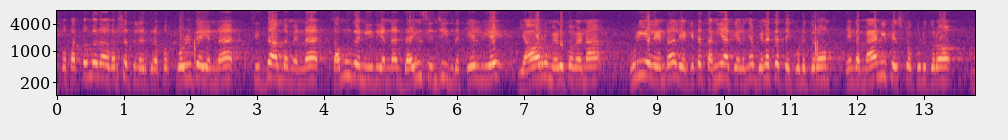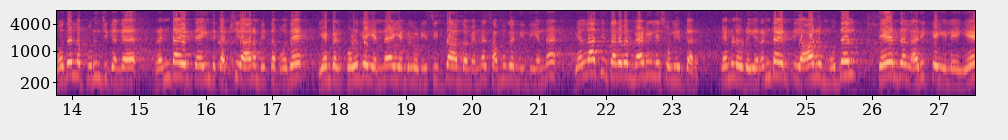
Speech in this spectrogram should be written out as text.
இப்போ பத்தொன்பதாவது வருஷத்தில் இருக்கிறப்ப கொள்கை என்ன சித்தாந்தம் என்ன சமூக நீதி என்ன தயவு செஞ்சு இந்த கேள்வியை யாரும் எழுப்ப வேணாம். புரியல் என்றால் என்கிட்ட தனியாக கேளுங்க விளக்கத்தை கொடுக்குறோம் எங்கள் மேனிஃபெஸ்டோ கொடுக்குறோம். முதல்ல புரிஞ்சுக்கங்க ரெண்டாயிரத்தி ஐந்து கட்சி ஆரம்பித்த போதே எங்கள் கொள்கை என்ன எங்களுடைய சித்தாந்தம் என்ன சமூக நீதி என்ன எல்லாத்தையும் தலைவர் மேடையிலே சொல்லியிருக்காரு. எங்களுடைய ரெண்டாயிரத்தி ஆறு முதல் தேர்தல் அறிக்கையிலேயே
